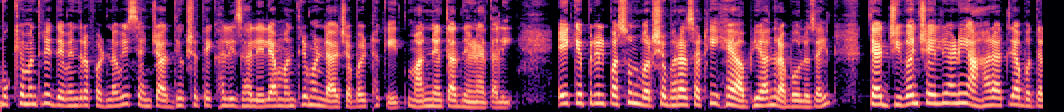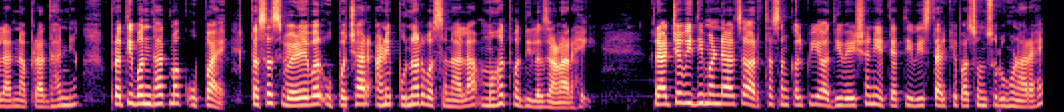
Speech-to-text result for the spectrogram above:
मुख्यमंत्री देवेंद्र फडणवीस यांच्या अध्यक्षतेखाली झालेल्या मंत्रिमंडळाच्या बैठकीत मान्यता देण्यात आली. एक एप्रिलपासून वर्षभरासाठी हे अभियान राबवलं जाईल. त्यात जीवनशैली आणि आहारातल्या बदलांना प्राधान्य प्रतिबंधात्मक उपाय तसंच वेळेवर उपचार आणि पुनर्वसनाला महत्त्व दिलं जाणार आहे. राज्य विधिमंडळाचं अर्थसंकल्पीय अधिवेशन येत्या तेवीस तारखेपासून सुरू होणार आहे.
